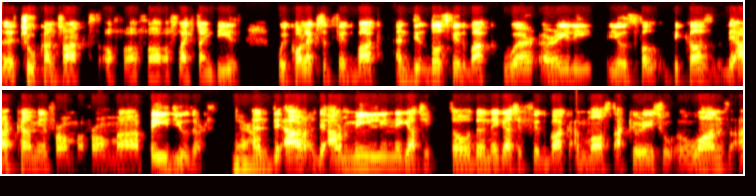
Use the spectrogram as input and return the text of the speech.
uh, two contracts of of, of lifetime deals we collected feedback and th- those feedback were really useful because they are coming from from uh, paid users yeah. and they are they are mainly negative so the negative feedback are most accurate ones uh,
